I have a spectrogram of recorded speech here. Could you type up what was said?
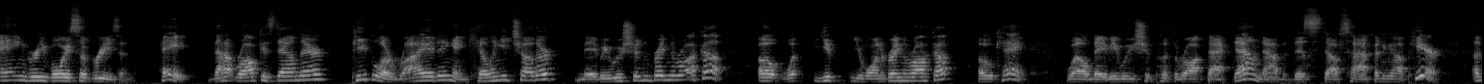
angry voice of reason. Hey, that rock is down there. People are rioting and killing each other. Maybe we shouldn't bring the rock up. Oh, what you you want to bring the rock up? Okay. Well, maybe we should put the rock back down now that this stuff's happening up here. Uh,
